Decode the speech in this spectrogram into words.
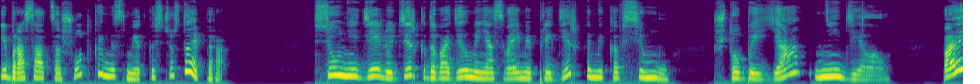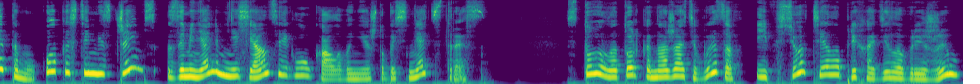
и бросаться шутками с меткостью снайпера. Всю неделю Дирк доводил меня своими придирками ко всему, что бы я ни делал. Поэтому колкости мисс Джеймс заменяли мне сеансы иглоукалывания, чтобы снять стресс. Стоило только нажать вызов, и все тело приходило в режим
